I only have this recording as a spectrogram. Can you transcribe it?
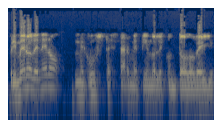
Primero de enero me gusta estar metiéndole con todo bello.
